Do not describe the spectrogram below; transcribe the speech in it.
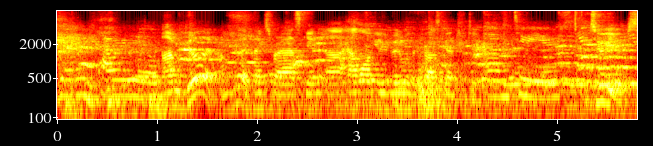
Good. How are you? I'm good. I'm good. Thanks for asking. Uh, how long have you been with the cross country team? Um, two years. Two years.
